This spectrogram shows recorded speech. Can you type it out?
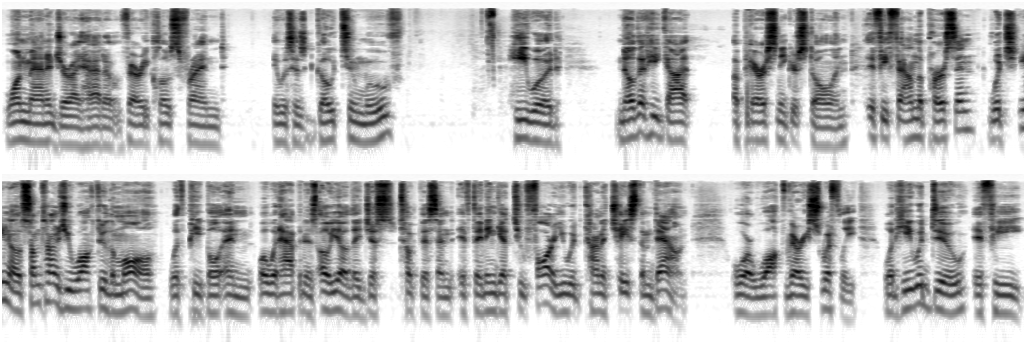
One manager I had, a very close friend, it was his go to move. He would know that he got a pair of sneakers stolen. If he found the person, which, you know, sometimes you walk through the mall with people, and what would happen is, oh, yo, they just took this. And if they didn't get too far, you would kind of chase them down or walk very swiftly. What he would do if he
